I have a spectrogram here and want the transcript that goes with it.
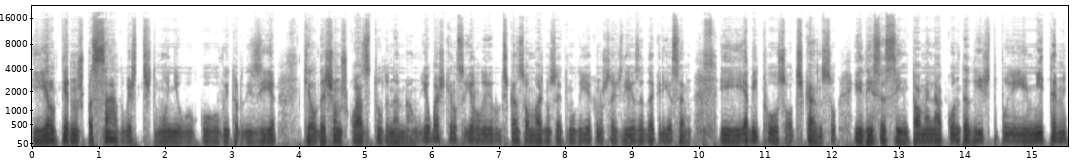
e ele ter-nos passado este testemunho, o que o Vítor dizia, que ele deixou-nos quase tudo na mão. Eu acho que ele, ele, ele, descansou mais no sétimo dia que nos seis dias da criação e habituou-se ao descanso e disse assim, tomem lá conta disto, imitem-me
